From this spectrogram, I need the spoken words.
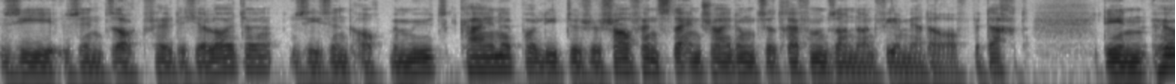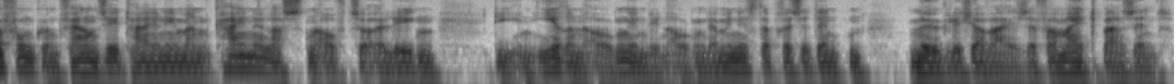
Sie sind sorgfältige Leute, Sie sind auch bemüht, keine politische Schaufensterentscheidung zu treffen, sondern vielmehr darauf bedacht, den Hörfunk- und Fernsehteilnehmern keine Lasten aufzuerlegen, die in Ihren Augen, in den Augen der Ministerpräsidenten, möglicherweise vermeidbar sind.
